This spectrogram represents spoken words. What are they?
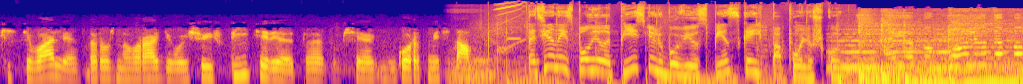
фестивале дорожного радио еще и в Питере. Это вообще город мечта. Татьяна исполнила песню Любови Успенской «По полюшку». А я по полю да по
